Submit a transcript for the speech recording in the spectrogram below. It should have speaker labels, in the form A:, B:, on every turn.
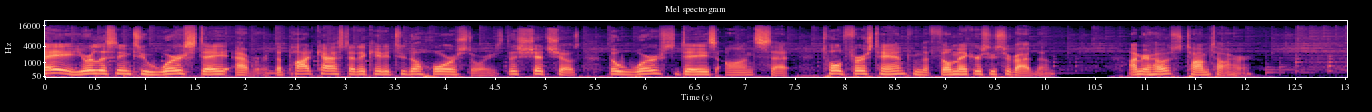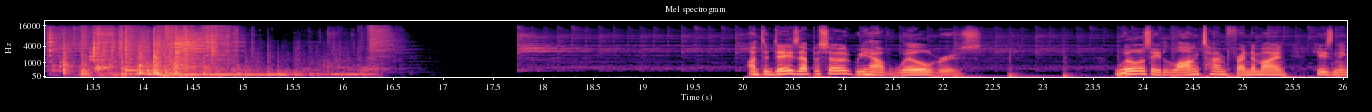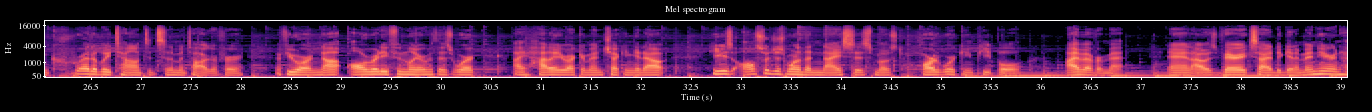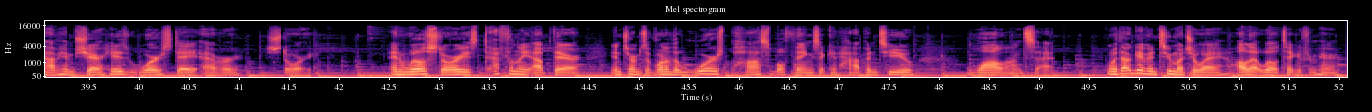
A: Hey, you're listening to Worst Day Ever, the podcast dedicated to the horror stories, the shit shows, the worst days on set, told firsthand from the filmmakers who survived them. I'm your host, Tom Taher. On today's episode, we have Will Roos. Will is a longtime friend of mine. He's an incredibly talented cinematographer. If you are not already familiar with his work, I highly recommend checking it out. He is also just one of the nicest, most hardworking people I've ever met. And I was very excited to get him in here and have him share his worst day ever story. And Will's story is definitely up there in terms of one of the worst possible things that could happen to you while on set. Without giving too much away, I'll let Will take it from here.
